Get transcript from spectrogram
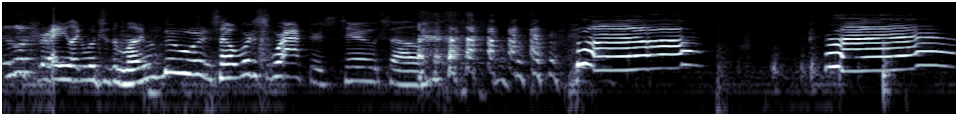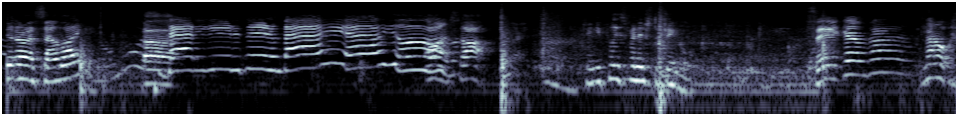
It looks And great. he like looks at the money. doing- So we're just we're actors too. So. you know what I sound like? Uh, Alright, stop. Can you please finish the jingle? Say goodbye. No.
